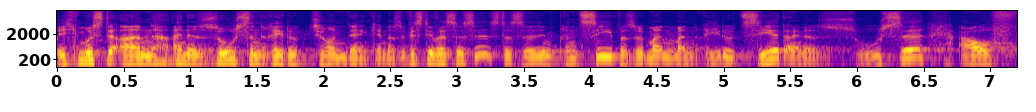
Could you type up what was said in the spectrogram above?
ich musste an eine Soßenreduktion denken. Also wisst ihr, was das ist? Das ist im Prinzip, also man, man reduziert eine Soße auf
